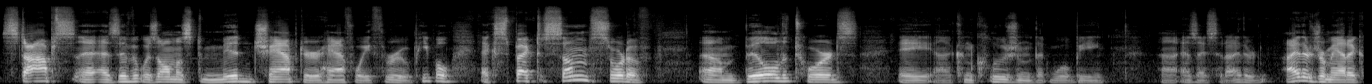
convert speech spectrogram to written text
stops as if it was almost mid chapter halfway through. People expect some sort of um, build towards a uh, conclusion that will be, uh, as I said, either either dramatic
